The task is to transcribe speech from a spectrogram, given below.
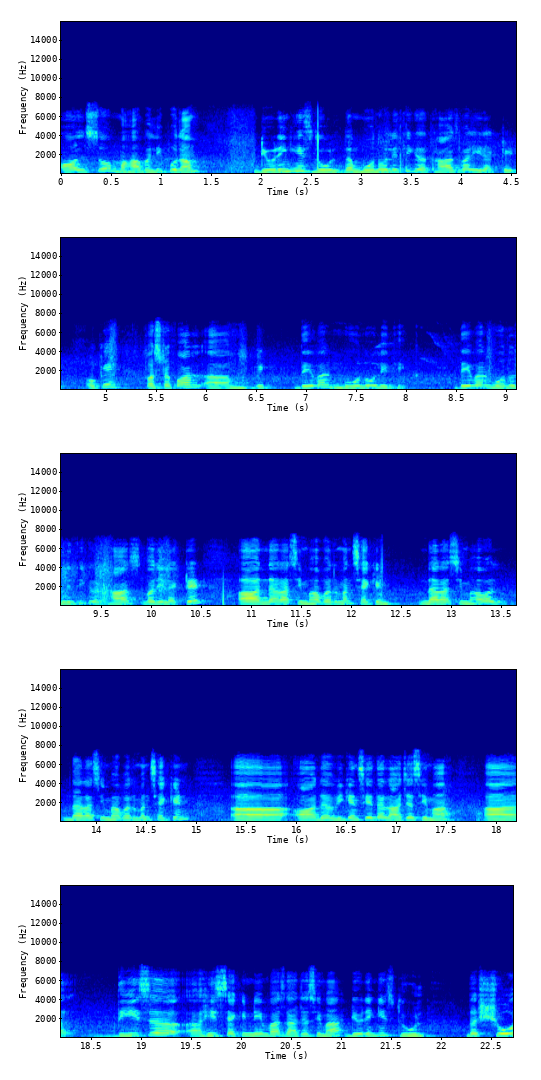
also Mahabalipuram during his rule the monolithic rathas were erected okay first of all um, it they were monolithic they were monolithic rathas were elected Narasimha Varman second Narasimha Narasimha Varman second और we can say the Rajasimha these his second name was Rajasimha during his rule the shore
